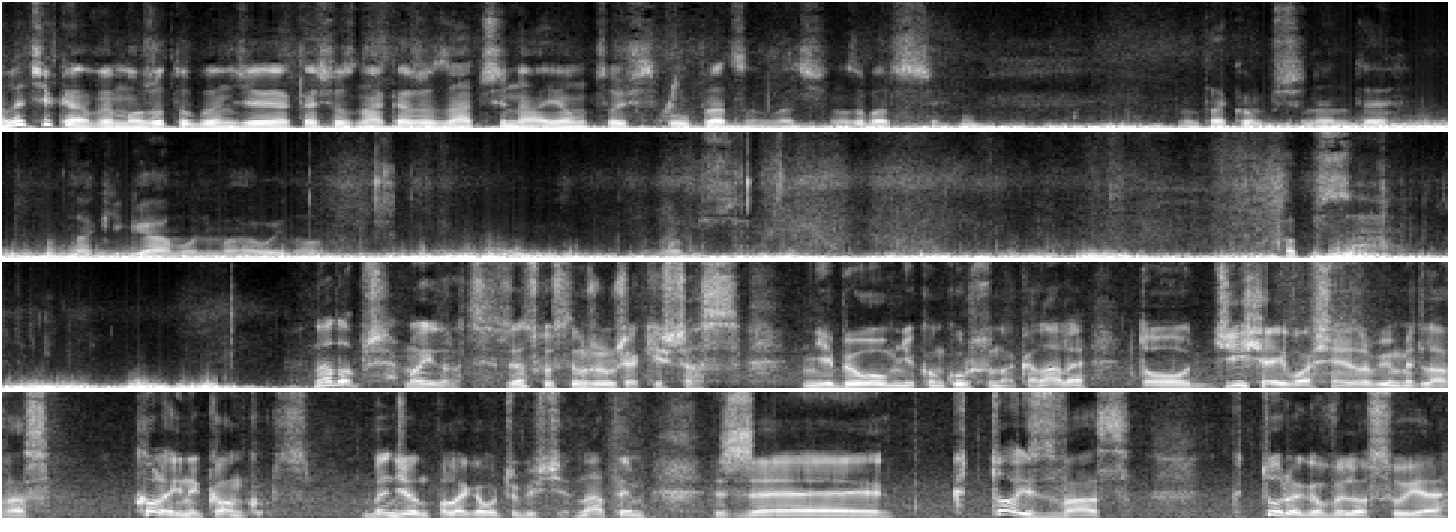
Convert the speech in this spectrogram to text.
Ale ciekawe, może to będzie jakaś oznaka, że zaczynają coś współpracować. No zobaczcie. No taką przynętę, taki gamoń mały, no. No Dobrze. Hops. No dobrze, moi drodzy, w związku z tym, że już jakiś czas nie było u mnie konkursu na kanale, to dzisiaj właśnie zrobimy dla Was kolejny konkurs. Będzie on polegał oczywiście na tym, że ktoś z Was, którego wylosuję,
